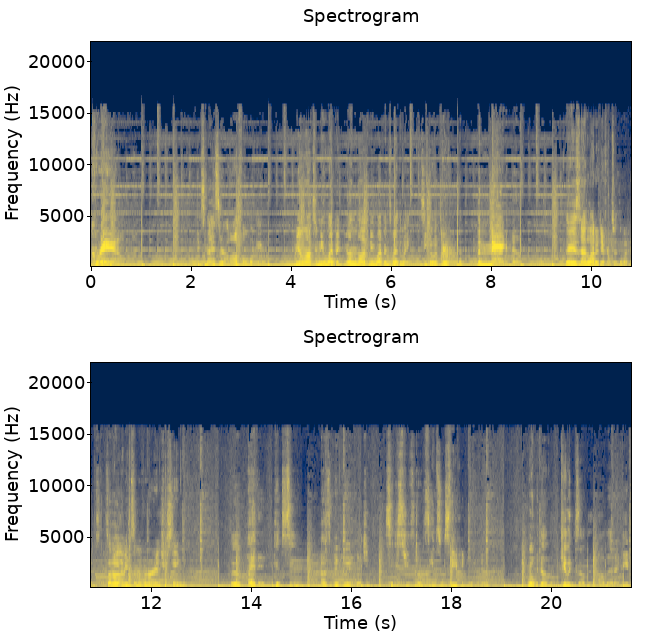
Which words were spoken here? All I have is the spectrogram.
Graham! These masks are awful looking. We unlocked a new weapon. You unlock new weapons, by the way, as you go through. The Magnum. There is not a lot of difference with the weapons. Some of, I mean, some of them are interesting. Oh, hi there. Good to see you. I was a bit worried about you. City streets don't seem so safe anymore, you know? What with all the killings all and all that, I mean.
